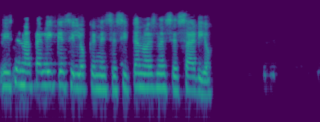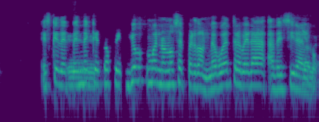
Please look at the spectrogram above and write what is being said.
Dice Natalie que si lo que necesita no es necesario. Es que depende qué toque. Yo, bueno, no sé, perdón, me voy a atrever a, decir algo.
